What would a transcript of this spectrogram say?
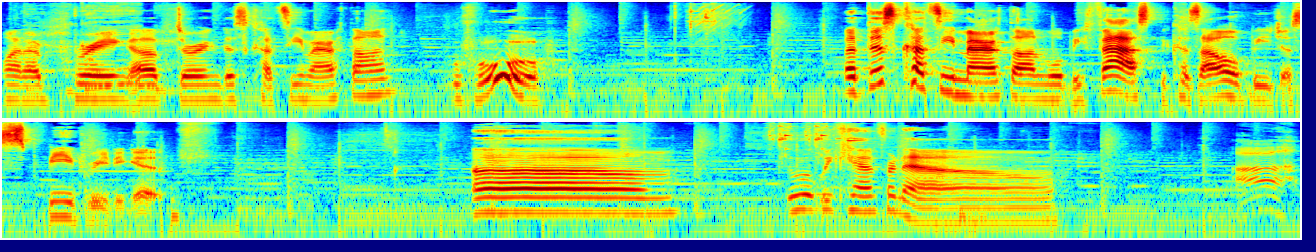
want to bring up during this cutscene marathon. Woohoo! But this cutscene marathon will be fast because I will be just speed reading it. Um, do what we can for now. ああ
